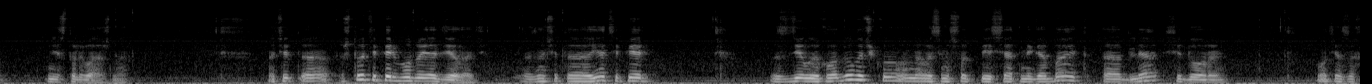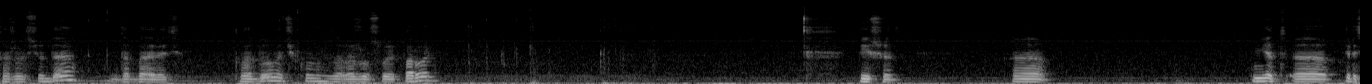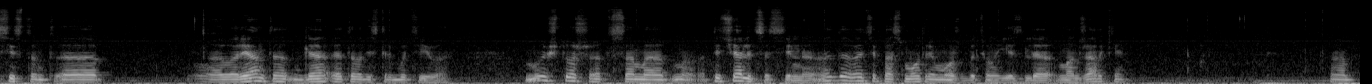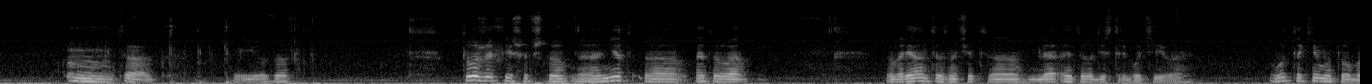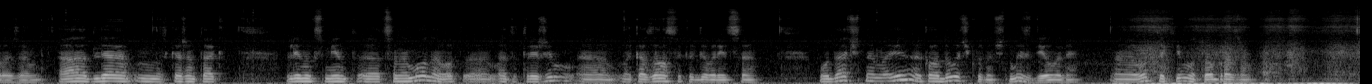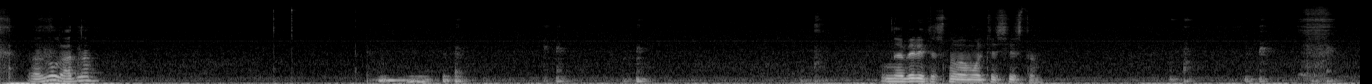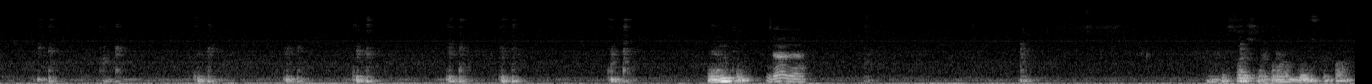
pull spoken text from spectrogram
не столь важно. Значит, э, что теперь буду я делать? Значит, э, я теперь сделаю кладовочку на 850 мегабайт э, для Федоры. Вот я захожу сюда, добавить кладовочку, завожу свой пароль. Пишет, э, нет э, persistent э, варианта для этого дистрибутива. Ну и что ж, это самое, ну, печалится сильно. А давайте посмотрим, может быть он есть для манжарки. А, так user тоже пишет, что э, нет э, этого варианта, значит, э, для этого дистрибутива. Вот таким вот образом. А для, скажем так, Linux Mint Cinnamon вот этот режим оказался, как говорится, удачным. И кладовочку, значит, мы сделали. Вот таким вот образом. Ну ладно. Наберите снова мультисистем. Да, да. Достаточно права доступа.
